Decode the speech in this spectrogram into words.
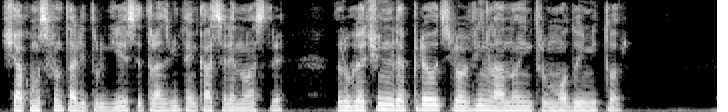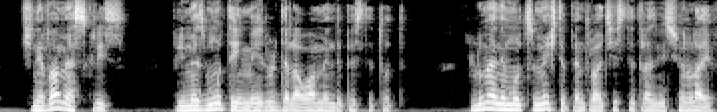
Și acum Sfânta Liturghie se transmite în casele noastre, rugăciunile preoților vin la noi într-un mod uimitor. Cineva mi-a scris, primez multe e mail de la oameni de peste tot. Lumea ne mulțumește pentru aceste transmisiuni live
